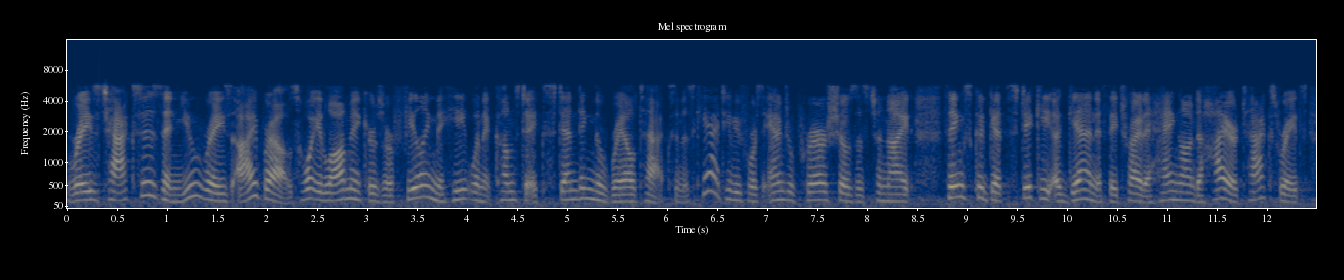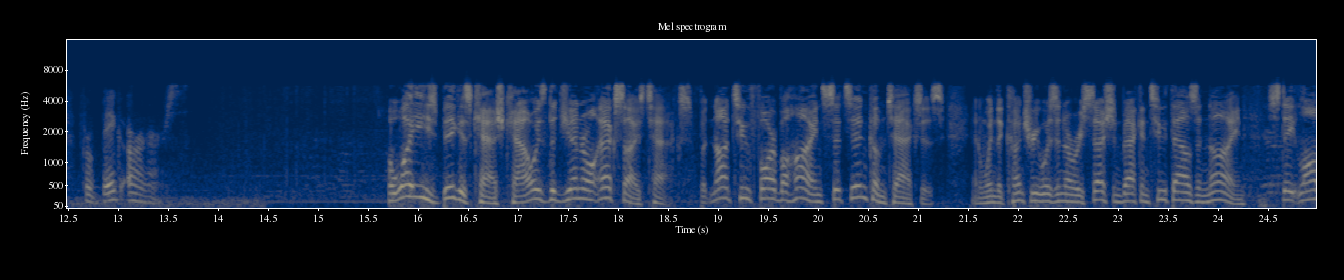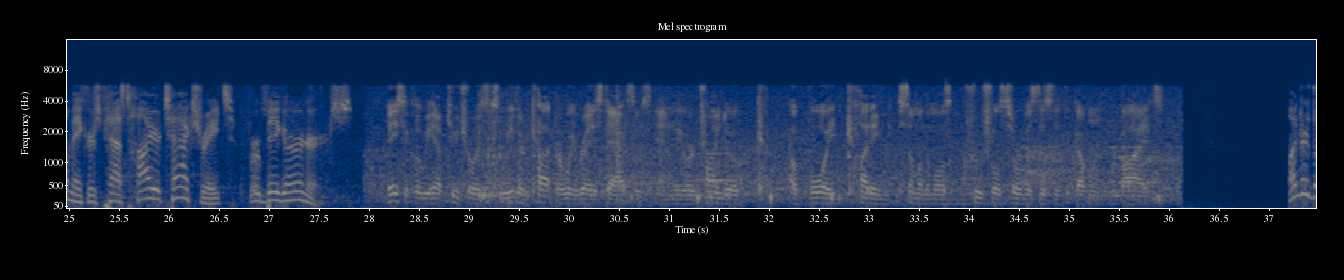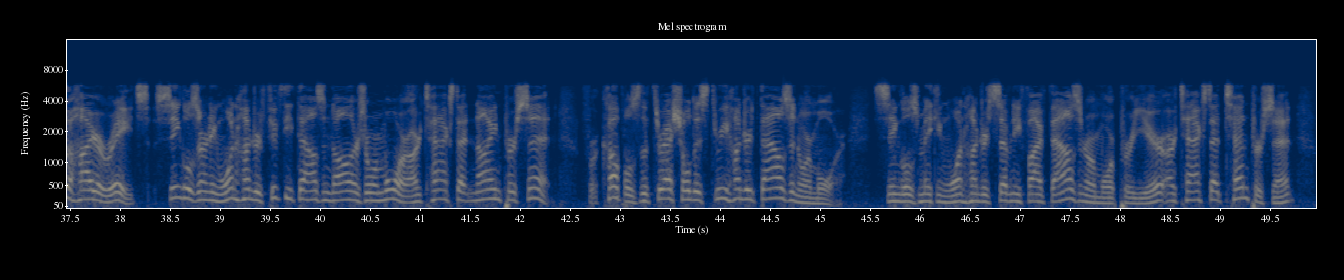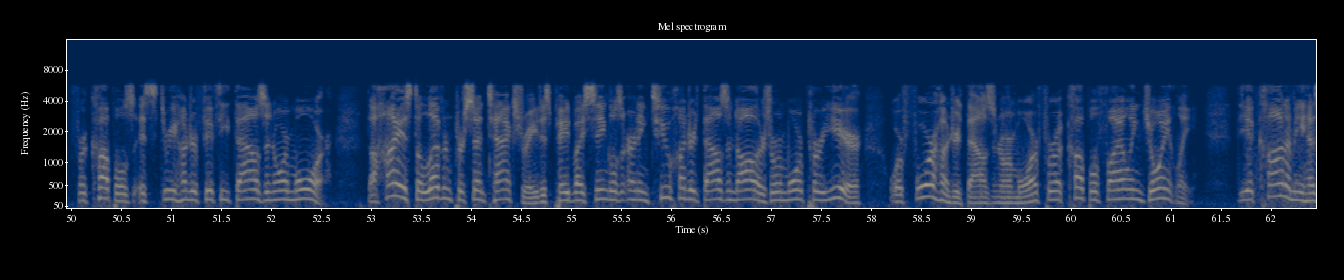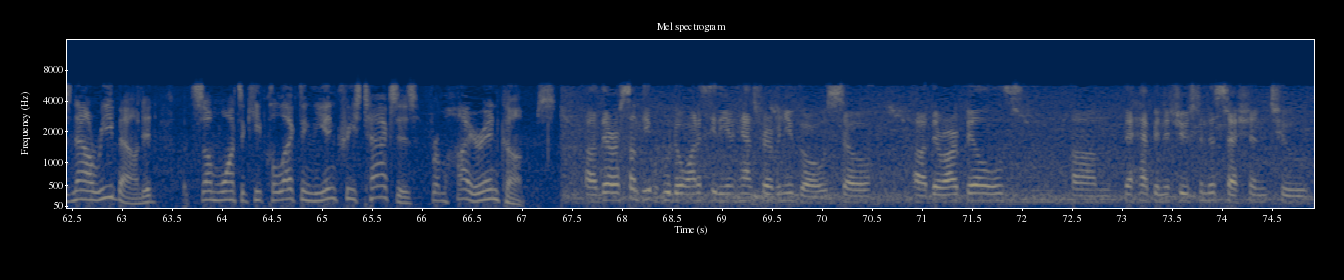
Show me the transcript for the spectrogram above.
Raise taxes and you raise eyebrows. Hawaii lawmakers are feeling the heat when it comes to extending the rail tax. And as KITV4's Andrew Pereira shows us tonight, things could get sticky again if they try to hang on to higher tax rates for big earners. Hawaii's biggest cash cow is the general excise tax, but not too far behind sits income taxes. And when the country was in a recession back in 2009, state lawmakers passed higher tax rates for big earners. Basically, we have two choices. We either cut or we raise taxes, and we were trying to avoid cutting some of the most crucial services that the government provides. Under the higher rates, singles earning $150,000 or more are taxed at 9%. For couples, the threshold is 300,000 or more. Singles making 175,000 or more per year are taxed at 10%. For couples, it's 350,000 or more. The highest 11% tax rate is paid by singles earning $200,000 or more per year, or 400,000 or more for a couple filing jointly. The economy has now rebounded, but some want to keep collecting the increased taxes from higher incomes. Uh, there are some people who don't want to see the enhanced revenue go, so uh, there are bills um, that have been introduced in this session to,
